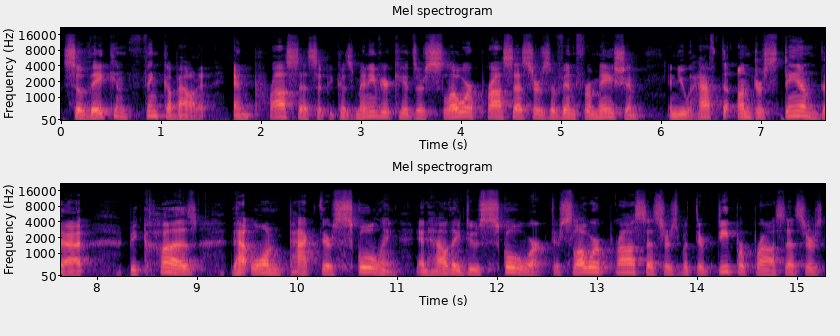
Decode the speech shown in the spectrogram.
so they can think about it and process it because many of your kids are slower processors of information and you have to understand that because that will impact their schooling and how they do schoolwork. They're slower processors, but they're deeper processors,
